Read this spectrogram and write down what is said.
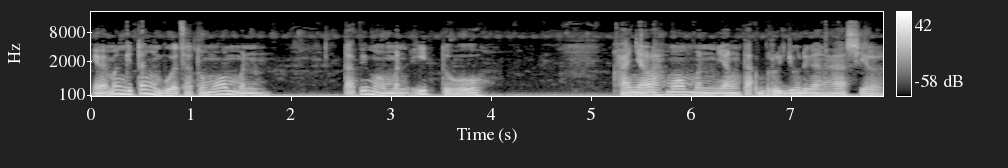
Ya memang kita membuat satu momen. Tapi momen itu hanyalah momen yang tak berujung dengan hasil.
